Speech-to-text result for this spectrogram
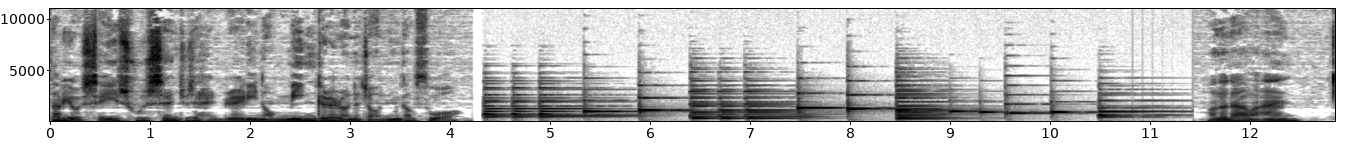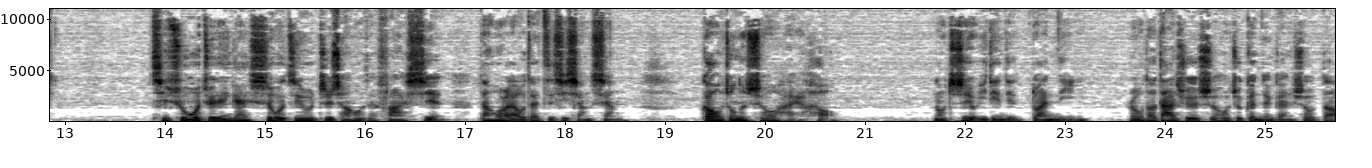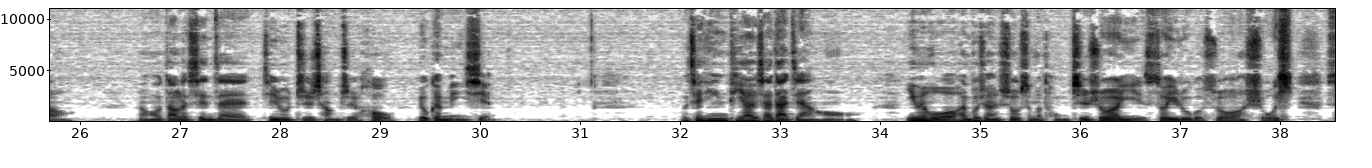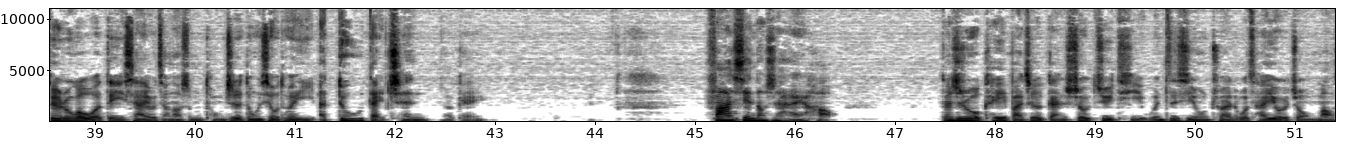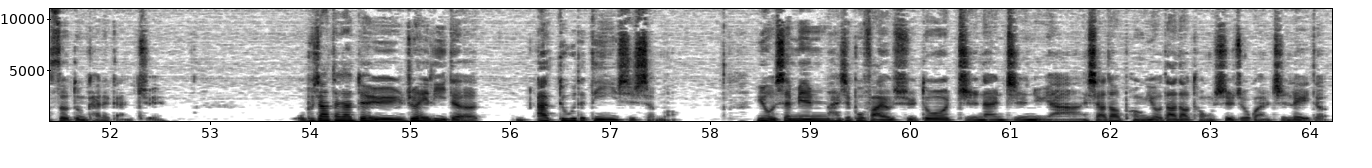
到底有谁一出生就是很锐利那种 mean girl 那种？你们告诉我。好的，大家晚安。起初我觉得应该是我进入职场后才发现，但后来我再仔细想想，高中的时候还好，然后只是有一点点端倪，然后到大学的时候就更能感受到，然后到了现在进入职场之后又更明显。我前情提要一下大家哦。因为我很不喜欢说什么同志，说而已，所以如果说所以，所以如果我等一下有讲到什么同志的东西，我都会以阿都代称。OK，发现倒是还好，但是如果可以把这个感受具体文字形容出来的，我才有一种茅塞顿开的感觉。我不知道大家对于锐利的阿都的定义是什么？因为我身边还是不乏有许多直男直女啊，小到朋友，大到同事、主管之类的。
